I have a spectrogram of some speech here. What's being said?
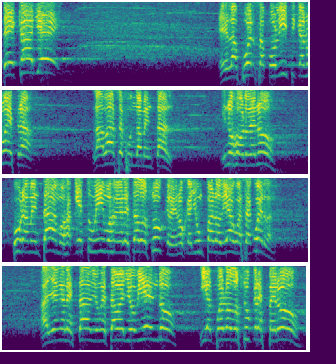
de calle, es la fuerza política nuestra, la base fundamental. Y nos ordenó, juramentamos, aquí estuvimos en el estado Sucre, nos cayó un palo de agua, ¿se acuerdan? Allá en el estadio estaba lloviendo y el pueblo de Sucre esperó.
